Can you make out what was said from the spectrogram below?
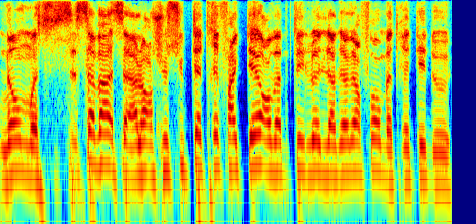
non moi ça, va. Ça, alors je suis peut-être réfractaire. On va la dernière fois on m'a traité de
